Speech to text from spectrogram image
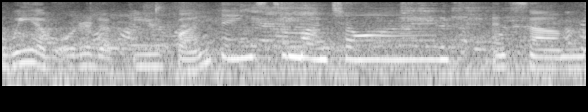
Well, we have ordered a few fun things to munch on, and some.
